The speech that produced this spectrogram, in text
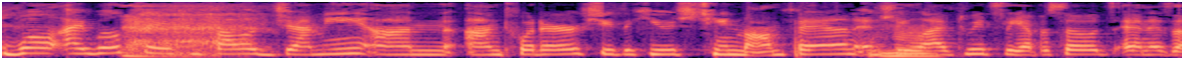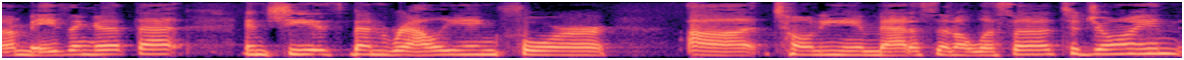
well i will say if you follow jemmy on on twitter she's a huge teen mom fan and she Mm-hmm. live tweets the episodes and is amazing at that and she has been rallying for uh tony and madison alyssa to join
